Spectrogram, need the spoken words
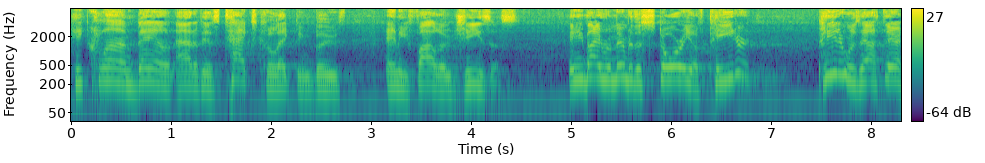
He climbed down out of his tax collecting booth and he followed Jesus. Anybody remember the story of Peter? Peter was out there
